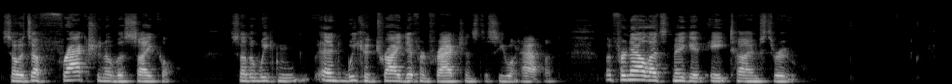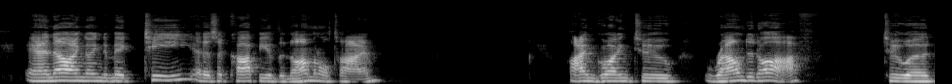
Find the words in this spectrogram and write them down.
So it's a fraction of a cycle so that we can, and we could try different fractions to see what happened. But for now, let's make it eight times through. And now I'm going to make t as a copy of the nominal time. I'm going to round it off to a,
